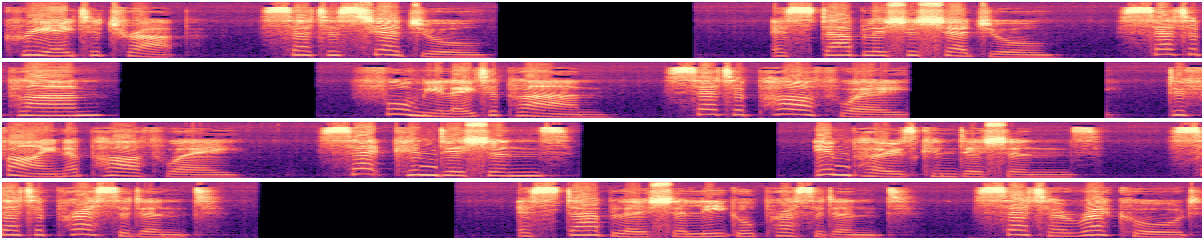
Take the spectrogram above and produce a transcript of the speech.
Create a trap. Set a schedule. Establish a schedule. Set a plan. Formulate a plan. Set a pathway. Define a pathway. Set conditions. Impose conditions. Set a precedent. Establish a legal precedent. Set a record.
